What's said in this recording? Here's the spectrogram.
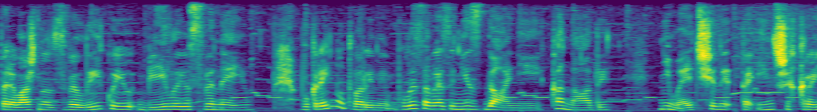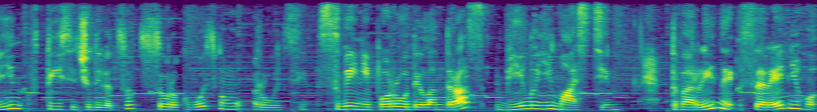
переважно з великою білою свинею. В Україну тварини були завезені з Данії, Канади, Німеччини та інших країн в 1948 році. Свині породи ландрас білої масті. Тварини середнього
